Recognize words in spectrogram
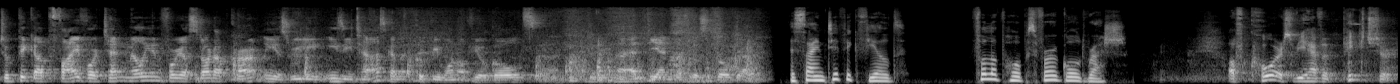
To pick up five or ten million for your startup currently is really an easy task, and that could be one of your goals uh, at the end of this program. A scientific field full of hopes for a gold rush. Of course, we have a picture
